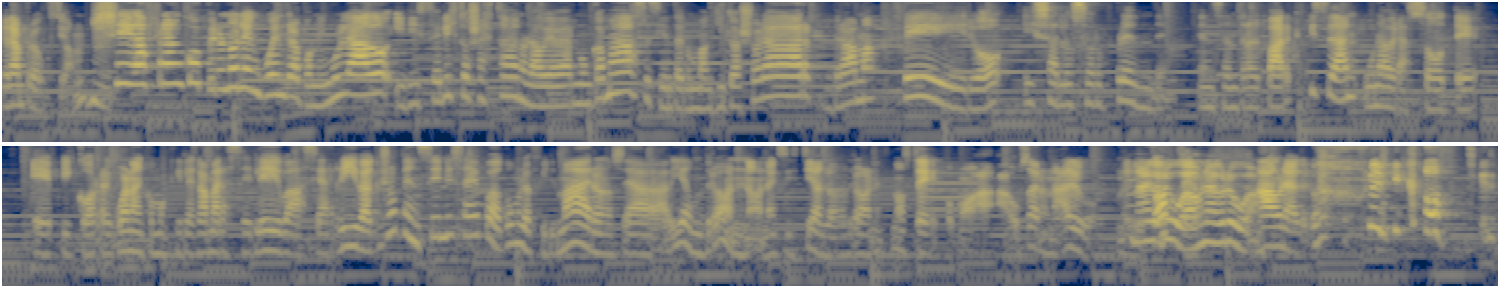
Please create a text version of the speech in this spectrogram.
gran producción. Llega Franco, pero no la encuentra por ningún lado y dice, listo, ya está, no la voy a ver nunca más, se sienta en un banquito a llorar, drama, pero ella lo sorprende en Central Park y se dan un abrazote épico. Recuerdan como que la cámara se eleva hacia arriba, que yo pensé en esa época cómo lo filmaron, o sea, había un dron, no, no existían los drones, no sé, como a- a- usaron algo. un Una grúa, una grúa. Ah, una grúa, un helicóptero,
